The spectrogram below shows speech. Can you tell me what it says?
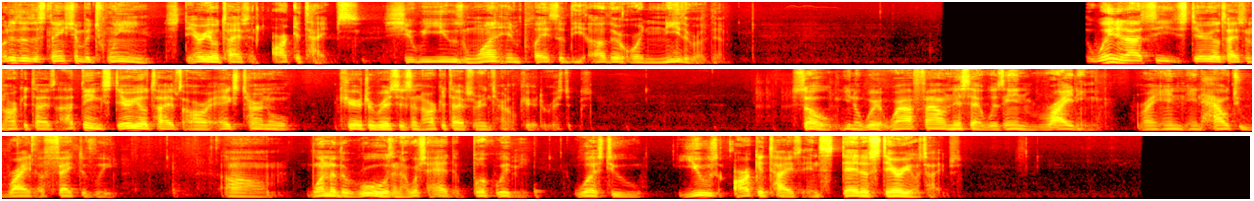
What is the distinction between stereotypes and archetypes? Should we use one in place of the other or neither of them? The way that I see stereotypes and archetypes, I think stereotypes are external characteristics and archetypes are internal characteristics. So, you know, where, where I found this at was in writing, right? In, in how to write effectively. Um, one of the rules, and I wish I had the book with me, was to use archetypes instead of stereotypes.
